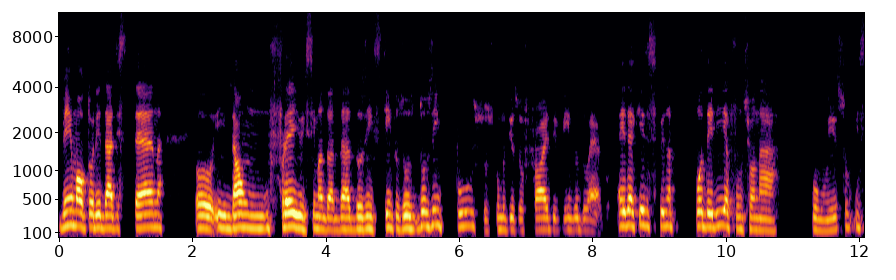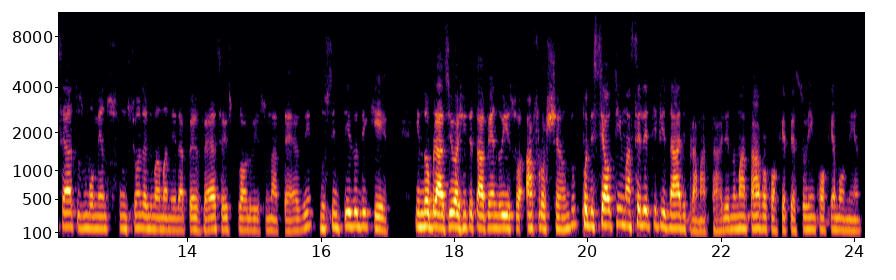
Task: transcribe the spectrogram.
vem uma autoridade externa ou, e dá um freio em cima da, da, dos instintos, dos impulsos, como diz o Freud, vindo do ego. A hierarquia disciplina poderia funcionar como isso. Em certos momentos funciona de uma maneira perversa, eu exploro isso na tese, no sentido de que e no Brasil a gente está vendo isso afrouxando. O policial tinha uma seletividade para matar, ele não matava qualquer pessoa em qualquer momento,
